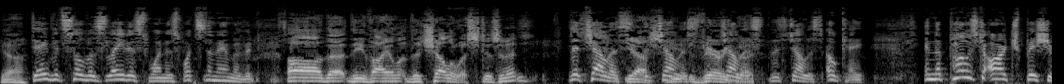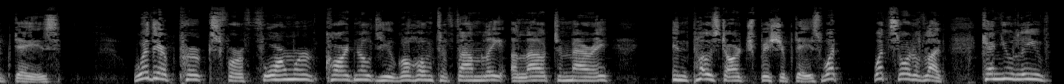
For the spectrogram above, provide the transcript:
Yeah. David Silva's latest one is what's the name of it? Uh, the the viol- the celloist, isn't it? The cellist. Yes, the cellist. very the cellist. The cellist. Okay. In the post Archbishop days, were there perks for a former cardinal? Do you go home to family, allowed to marry? In post Archbishop days, what what sort of life can you leave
